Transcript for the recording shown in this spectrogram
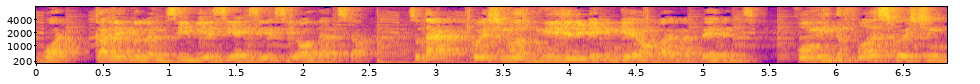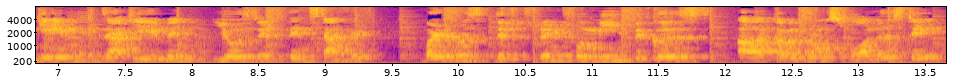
what curriculum, CBSE, ICSE, all that stuff. So that question was majorly taken care of by my parents. For me, the first question came exactly when yours did, 10th standard. But it was different for me because uh, coming from a smaller state,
